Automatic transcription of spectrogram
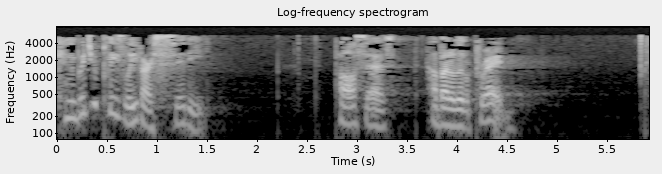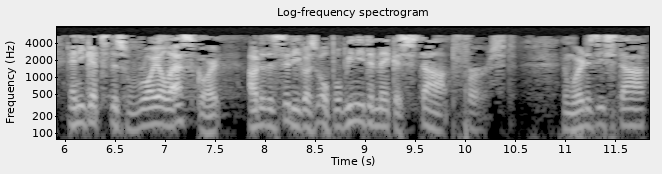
can, would you please leave our city? Paul says, how about a little parade? And he gets this royal escort out of the city. He goes, oh, but we need to make a stop first. And where does he stop?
